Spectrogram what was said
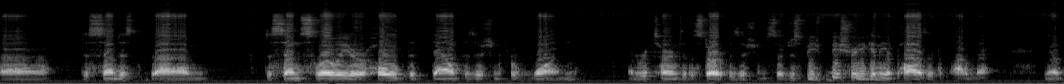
uh, descend, um, descend slowly or hold the down position for one and return to the start position. So just be, be sure you give me a pause at the bottom there. You know,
